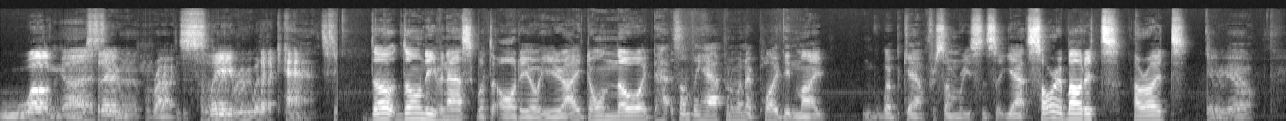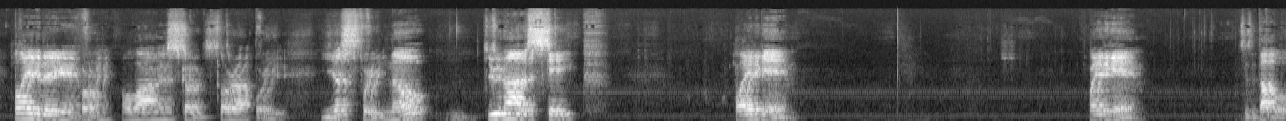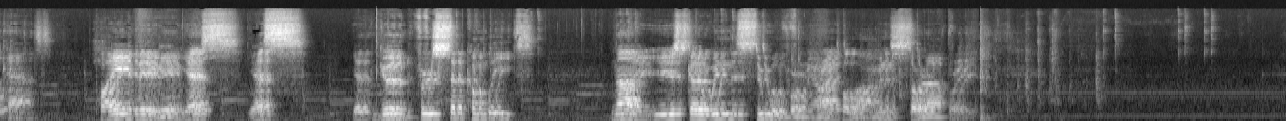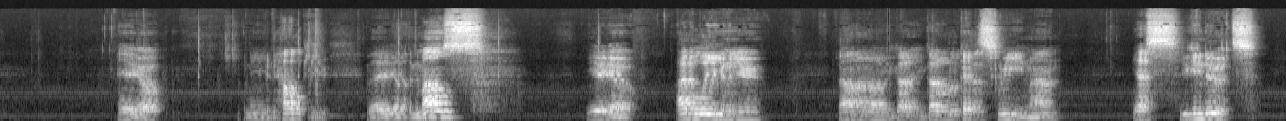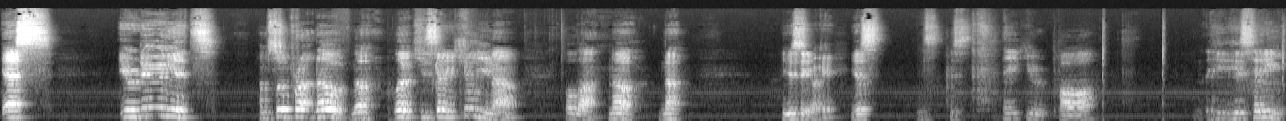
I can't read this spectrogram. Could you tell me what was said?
Welcome guys, today we're gonna practice slavery with a cat. Don't don't even ask about the audio here. I don't know. It, something happened when I plugged in my webcam for some reason. So yeah, sorry about it. All right. Here we go. Play the video game for me. Hold on, I'm gonna start, start up for you. Just for you. No, do not escape. Play the game. Play the game. It's a double cast. Play the video game. Yes, yes. Good. First set complete. No, you, just gotta win this duel for me, alright? Hold on, I'm gonna start up for you. Here you go. Let me even help you. There you got the mouse. Here you go. I believe in you. No, no, no, you gotta, you gotta look at the screen, man. Yes, you can do it. Yes! You're doing it! I'm so proud. No, no, look, he's gonna kill you now. Hold on, no, no. You see, okay, just, just, just take your paw. He, he's hitting.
